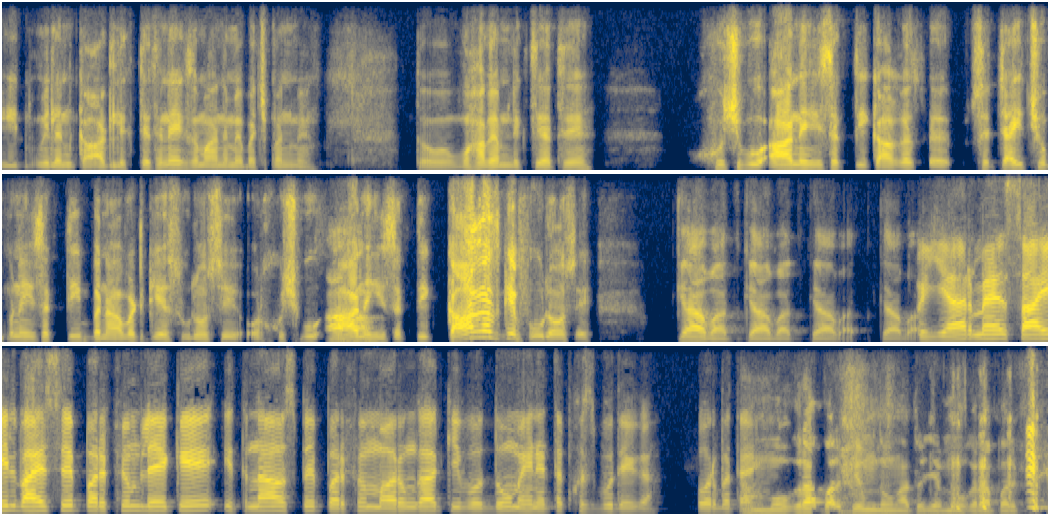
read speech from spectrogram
ईद मिलन कार्ड लिखते थे ना एक जमाने में बचपन में तो वहाँ पे हम लिखते थे खुशबू आ नहीं सकती कागज़ सच्चाई छुप नहीं सकती बनावट के असूलों से और खुशबू आ नहीं सकती कागज़ के फूलों से। क्या बात क्या बात क्या बात क्या तो बात यार मैं साहिल भाई से परफ्यूम लेके इतना उस पे परफ्यूम मारूँगा कि वो दो महीने तक खुशबू देगा और अब बताएँ। मोगरा परफ्यूम दूँगा तुझे मोगरा परफ्यूम।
